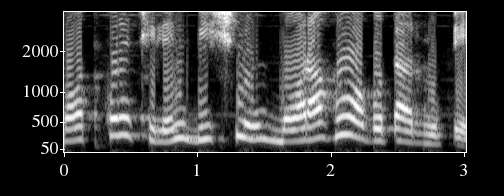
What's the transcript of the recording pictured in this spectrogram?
বধ করেছিলেন বিষ্ণু বরাহ অবতার রূপে।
